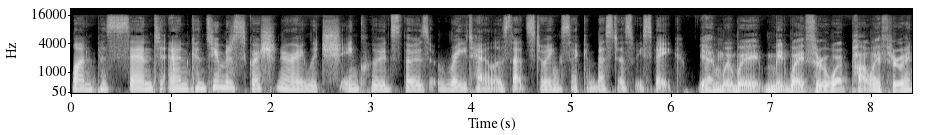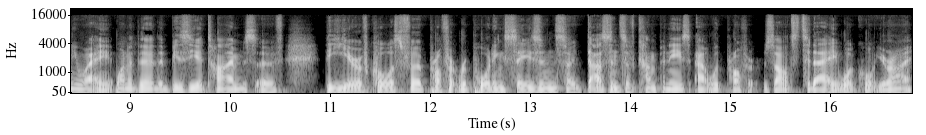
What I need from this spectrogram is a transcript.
1%, and consumer discretionary, which includes those retailers, that's doing second best as we speak. Yeah, and we're, we're midway through, or partway through anyway, one of the, the busier times of the year, of course, for profit reporting season. So dozens of companies out with profit results today. What caught your eye?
